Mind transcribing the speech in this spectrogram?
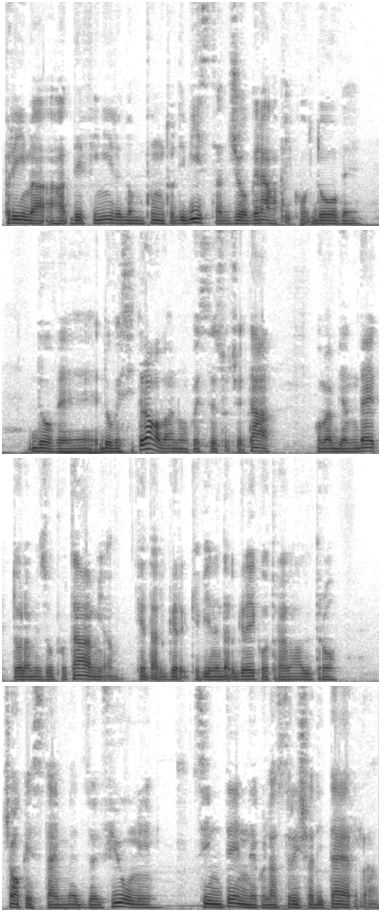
prima a definire da un punto di vista geografico dove, dove, dove si trovano queste società, come abbiamo detto la Mesopotamia, che, dal, che viene dal greco tra l'altro ciò che sta in mezzo ai fiumi, si intende quella striscia di terra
